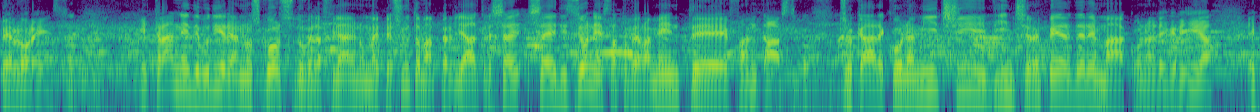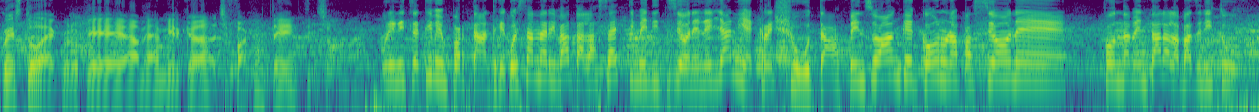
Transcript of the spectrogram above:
per Lorenzo e tranne devo dire l'anno scorso dove la finale non mi è piaciuta ma per le altre sei, sei, edizioni è stato veramente fantastico. Giocare con amici, vincere e perdere ma con allegria. E questo è quello che a me a Mirka ci fa contenti Un'iniziativa importante che quest'anno è arrivata alla settima edizione, negli anni è cresciuta, penso anche con una passione fondamentale alla base di tutti.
